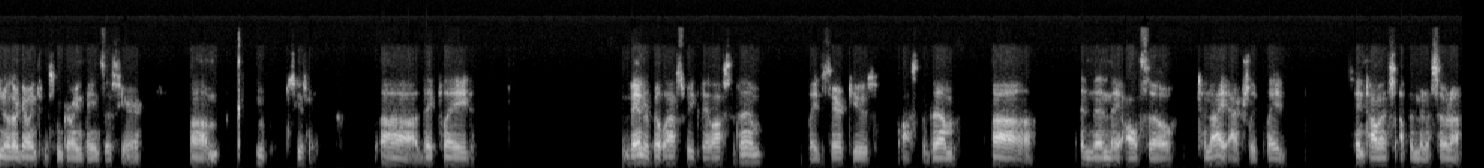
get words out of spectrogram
you know they're going through some growing pains this year. Um, excuse me. Uh, they played Vanderbilt last week. They lost to them. Played Syracuse, lost to them. Uh, and then they also tonight actually played St. Thomas up in Minnesota,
